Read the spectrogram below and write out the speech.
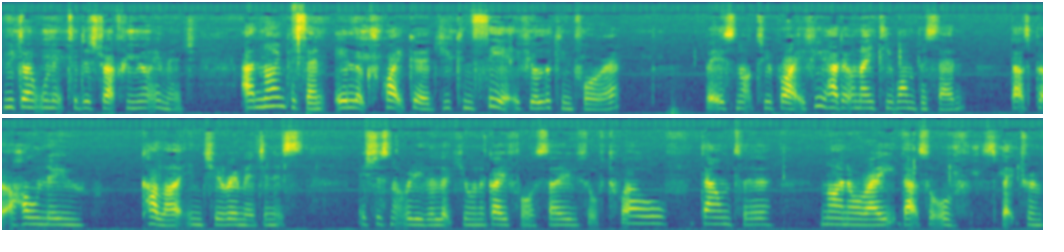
you don't want it to distract from your image. At 9% it looks quite good. You can see it if you're looking for it but it's not too bright. If you had it on 81% that's put a whole new colour into your image and it's it's just not really the look you want to go for. So sort of 12 down to 9 or 8 that sort of spectrum.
